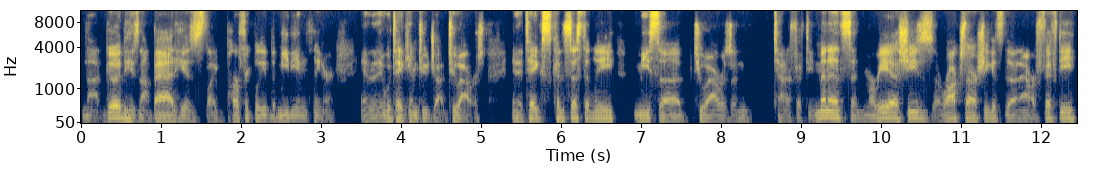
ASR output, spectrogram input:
not good, he's not bad, he is like perfectly the median cleaner. And it would take him two two hours. And it takes consistently Misa two hours and 10 or 15 minutes. And Maria, she's a rock star, she gets done an hour 50.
